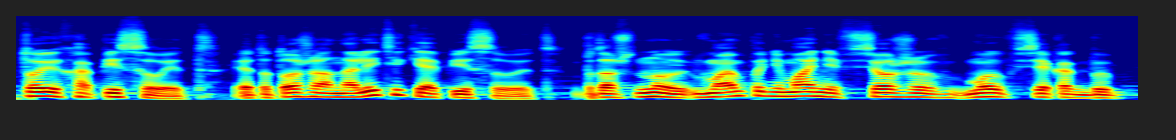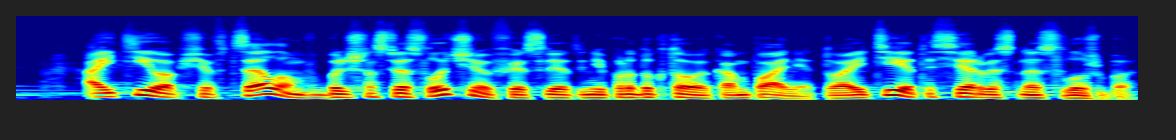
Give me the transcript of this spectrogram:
кто их описывает? Это тоже аналитики описывают? Потому что, ну, в моем понимании, все же мы все как бы IT вообще в целом, в большинстве случаев, если это не продуктовая компания, то IT — это сервисная служба.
